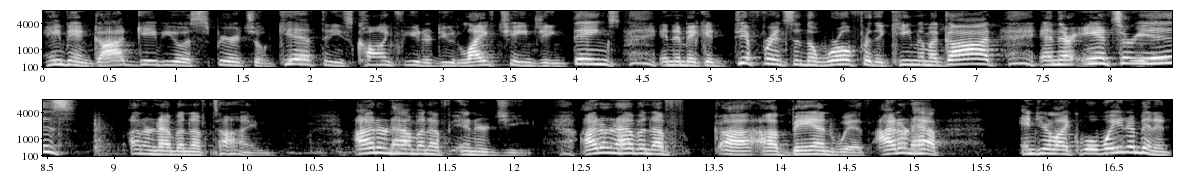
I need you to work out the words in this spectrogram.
hey man, God gave you a spiritual gift and He's calling for you to do life changing things and to make a difference in the world for the kingdom of God. And their answer is, I don't have enough time. I don't have enough energy. I don't have enough uh, uh, bandwidth. I don't have and you're like, well, wait a minute.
